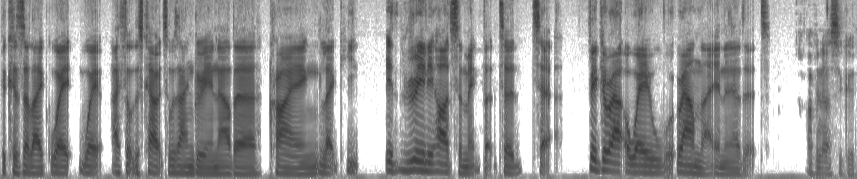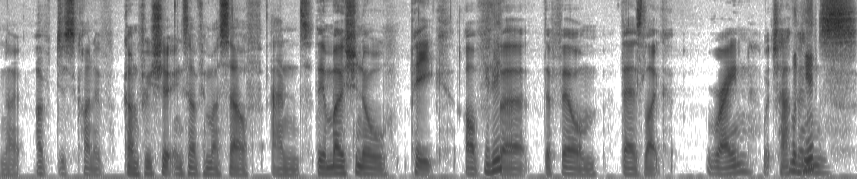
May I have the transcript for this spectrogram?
because they're like, wait, wait, I thought this character was angry and now they're crying, like you, it's really hard to make that to to figure out a way around that in an edit. I think that's a good note. I've just kind of gone through shooting something myself, and the emotional peak of Mhm. the the film. There's like rain, which happens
